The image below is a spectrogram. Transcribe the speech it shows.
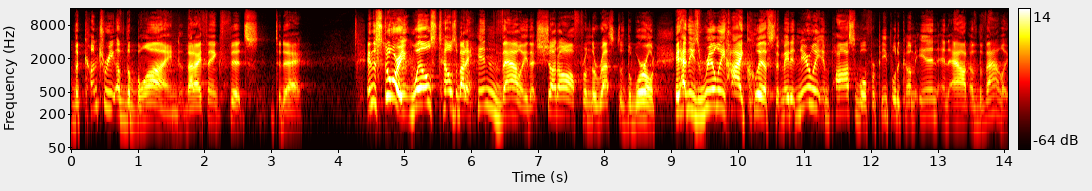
The Country of the Blind that I think fits today. In the story, Wells tells about a hidden valley that shut off from the rest of the world. It had these really high cliffs that made it nearly impossible for people to come in and out of the valley.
